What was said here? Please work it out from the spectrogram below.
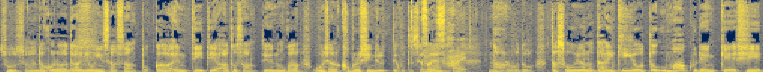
そうですよね。だから、大日本印刷さんとか、NTT アートさんっていうのが、御社の株主にいるっていうことですよね。そうです。はい。なるほど。だそういうの大企業とうまく連携し、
